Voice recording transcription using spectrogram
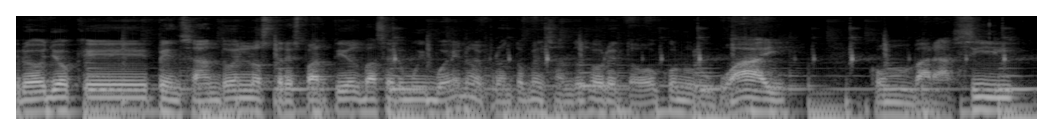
Creo yo que pensando en los tres partidos va a ser muy bueno, de pronto pensando sobre todo con Uruguay, con Brasil,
